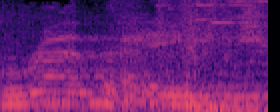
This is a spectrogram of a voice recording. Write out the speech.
Rampage.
